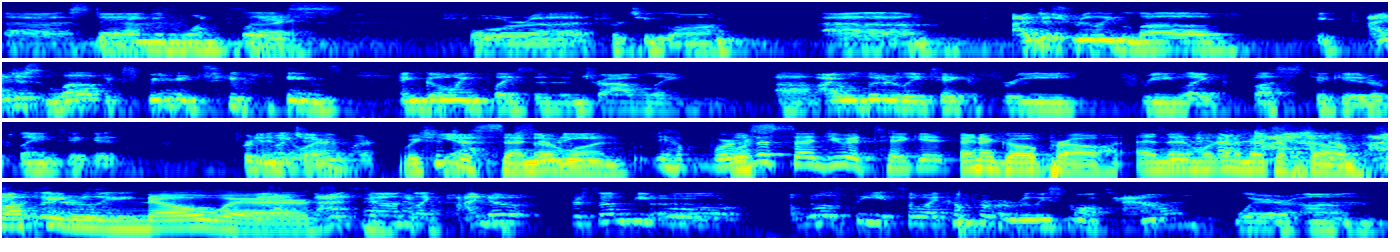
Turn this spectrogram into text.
Uh, staying in one place for uh, for too long. Um, I just really love. I just love experiencing things and going places and traveling. Um, I will literally take a free free like bus ticket or plane ticket, pretty much Anywhere? anywhere. We should Yeah, just send somebody- him one Yeah, we're We'll gonna s- send you a ticket and a GoPro, and then we're gonna make a film. know. I literally- fucking Yeah, nowhere. that sounds like I know for some people. Well, see, so I come from a really small town where, um,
